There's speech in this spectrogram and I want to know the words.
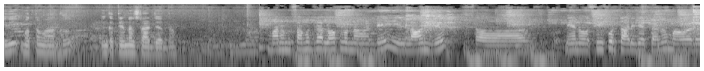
ఇది మొత్తం ఆకు ఇంకా తినడం స్టార్ట్ చేద్దాం. మనం సముద్ర లోపల ఉన్నామండి ఇది లాంజ్ సో నేను సీ ఫుడ్ థాలీ చెప్పాను మా వాడు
